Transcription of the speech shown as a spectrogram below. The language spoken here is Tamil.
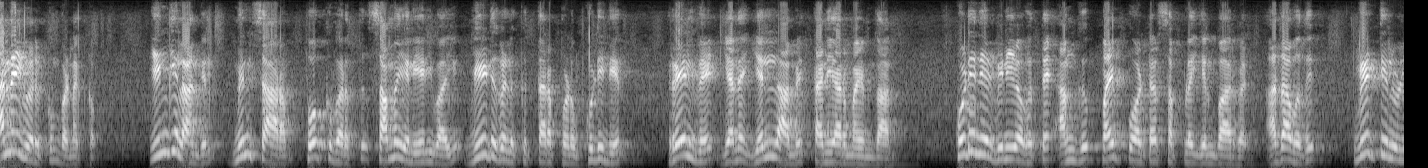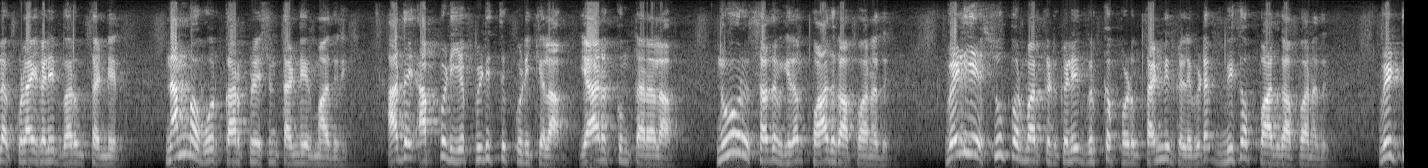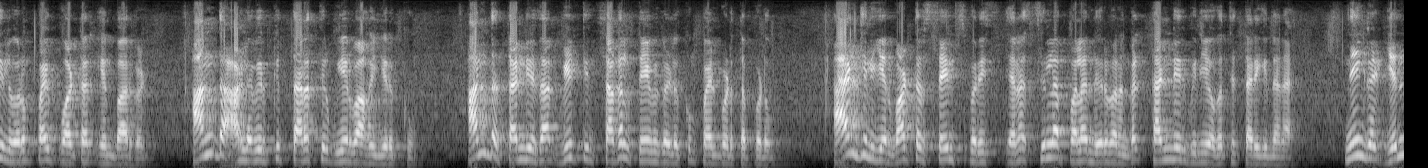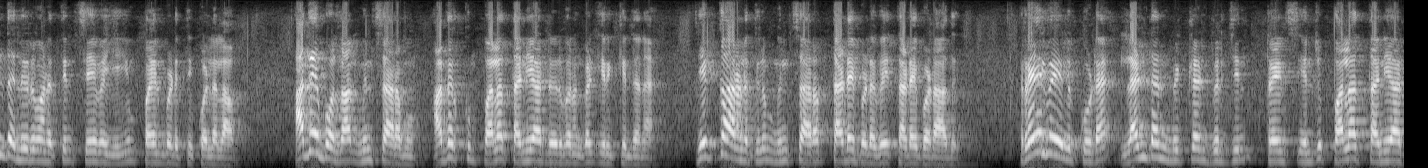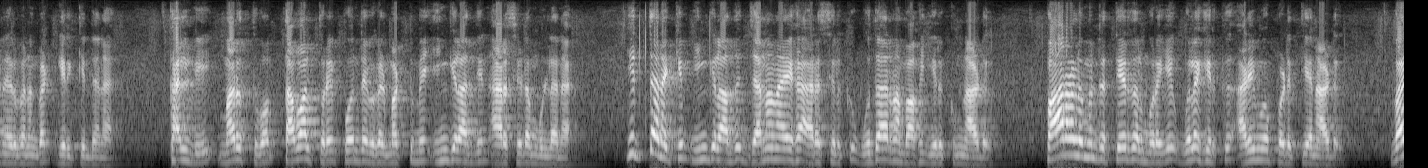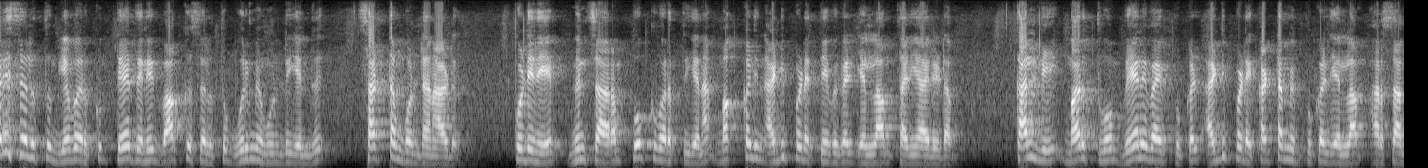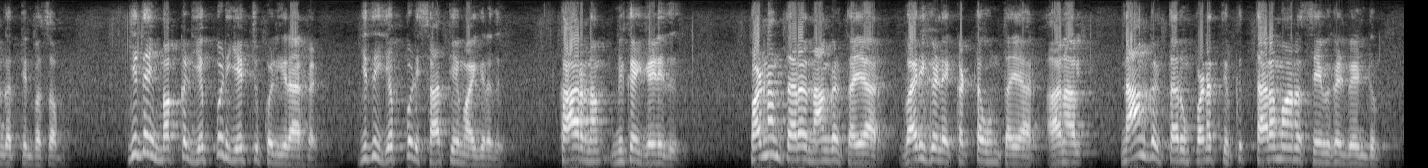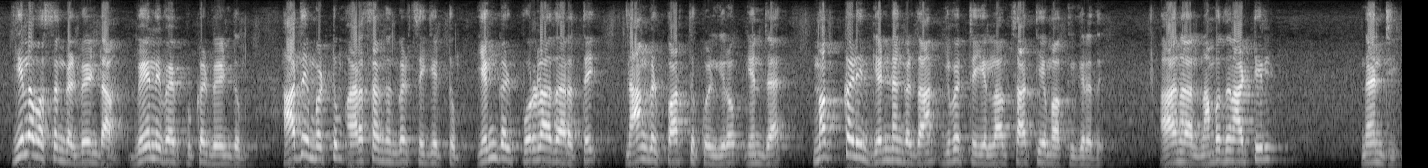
அனைவருக்கும் வணக்கம். இங்கிலாந்தில் மின்சாரம் போக்குவரத்து சமையல் எரிவாயு வீடுகளுக்கு தரப்படும் குடிநீர் ரயில்வே என எல்லாமே தனியார் மயம்தான். குடிநீர் விநியோகத்தை அங்கு பைப் வாட்டர் சப்ளை என்பார்கள். அதாவது வீட்டில் உள்ள குழாய்களில் வரும் தண்ணீர். நம்ம ஊர் கார்ப்பரேஷன் தண்ணீர் மாதிரி. அதை அப்படியே பிடித்து குடிக்கலாம். யாருக்கும் தரலாம். நூறு சதவிகிதம் பாதுகாப்பானது. வெளியே சூப்பர் மார்க்கெட்டுகளில் விற்கப்படும் தண்ணீர்களை விட மிக பாதுகாப்பானது. வீட்டில் வரும் பைப் வாட்டர் என்பார்கள். அந்த அளவிற்கு தரத்தில் உயர்வாக இருக்கும். அந்த தண்ணீர் தான் வீட்டின் சகல் தேவைகளுக்கும் பயன்படுத்தப்படும். ஆங்கிலியன் வாட்டர் செயின்ஸ்பரிஸ் என சில பல நிறுவனங்கள் தண்ணீர் விநியோகத்தை தருகின்றன. நீங்கள் எந்த நிறுவனத்தின் சேவையையும் பயன்படுத்தி கொள்ளலாம். அதேபோல்தான் மின்சாரமும். அதற்கும் பல தனியார் நிறுவனங்கள் இருக்கின்றன. எக்காரணத்திலும் மின்சாரம் தடைபடவே தடைபடாது. ரயில்வேயில் கூட லண்டன் மிட்லண்ட் விர்ஜின் ட்ரெயின்ஸ் என்று பல தனியார் நிறுவனங்கள் இருக்கின்றன. கல்வி மருத்துவம் தபால் துறை போன்றவைகள் மட்டுமே இங்கிலாந்தின் அரசிடம் உள்ளன. இத்தனைக்கும் இங்கிலாந்து ஜனநாயக அரசியலுக்கு உதாரணமாக இருக்கும் நாடு. பாராளுமன்ற தேர்தல் முறையை உலகிற்கு அறிமுகப்படுத்திய நாடு. வரி செலுத்தும் எவருக்கும் தேர்தலில் வாக்கு செலுத்தும் உரிமை உண்டு என்று சட்டம் கொண்ட நாடு. குடிநீர் மின்சாரம் போக்குவரத்து என மக்களின் அடிப்படை தேவைகள் எல்லாம் தனியாரிடம். கல்வி மருத்துவம் வேலைவாய்ப்புகள் அடிப்படை கட்டமைப்புகள் எல்லாம் அரசாங்கத்தின் வசம். இதை மக்கள் எப்படி ஏற்றுக்கொள்கிறார்கள்? இது எப்படி சாத்தியமாகிறது? காரணம் மிக எளிது. பணம் தர நாங்கள் தயார் வரிகளை கட்டவும் தயார். ஆனால் நாங்கள் தரும் பணத்திற்கு தரமான சேவைகள் வேண்டும் இலவசங்கள் வேண்டாம் வேலை வாய்ப்புகள் வேண்டும். அதை மட்டும் அரசாங்கங்கள் செய்யட்டும். எங்கள் பொருளாதாரத்தை நாங்கள் பார்த்து கொள்கிறோம் என்ற மக்களின் எண்ணங்கள் தான் இவற்றையெல்லாம் சாத்தியமாக்குகிறது. ஆனால் நமது நாட்டில் நன்றி.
